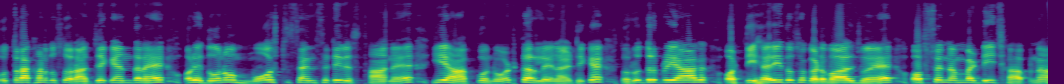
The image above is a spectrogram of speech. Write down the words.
उत्तराखंड दोस्तों राज्य के अंदर है और ये दोनों मोस्ट सेंसिटिव स्थान है। ये आपको नोट कर लेना है, ठीक है? तो रुद्रप्रयाग और टिहरी दोस्तों गढ़वाल जो है ऑप्शन नंबर डी छापना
